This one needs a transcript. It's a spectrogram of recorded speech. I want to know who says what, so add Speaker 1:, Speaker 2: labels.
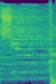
Speaker 1: you want. you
